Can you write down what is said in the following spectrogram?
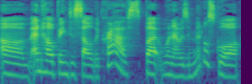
um, and helping to sell the crafts. But when i was in middle school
